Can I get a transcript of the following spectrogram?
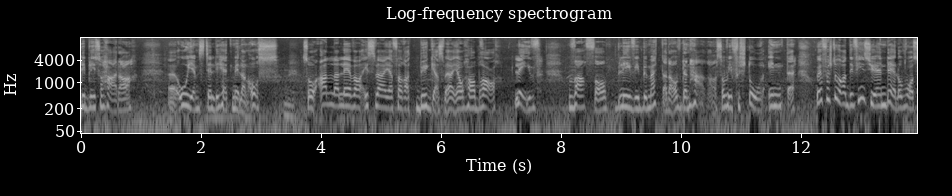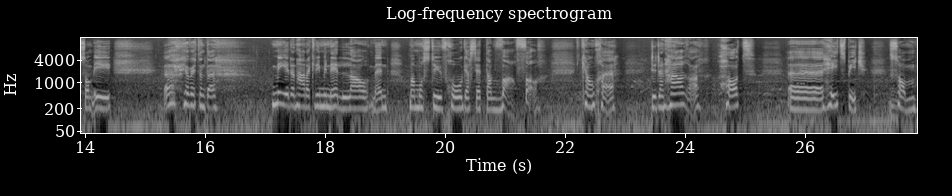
det bli så här ojämställdhet mellan oss? Så alla lever i Sverige för att bygga Sverige och ha bra liv. Varför blir vi bemötta av den här? Alltså, vi förstår inte. Och jag förstår att det finns ju en del av oss som är, uh, jag vet inte, med den här kriminella, men man måste ju ifrågasätta varför. Kanske det är den här hat, uh, hate speech som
